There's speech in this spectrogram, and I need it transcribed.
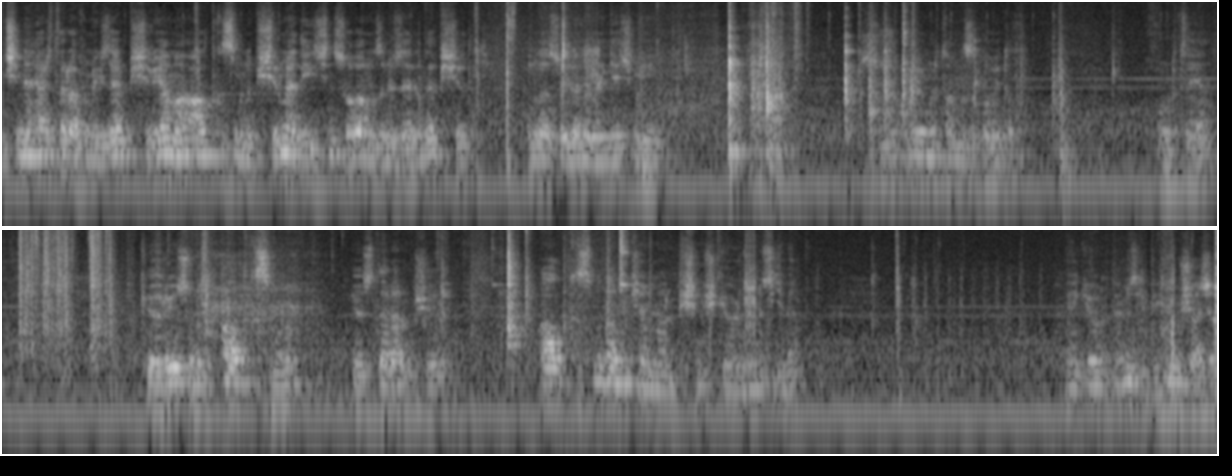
içine her tarafını güzel pişiriyor ama alt kısmını pişirmediği için sobamızın üzerinde pişirdik. Bunu da söylemeden geçmeyeyim. Sucuklu yumurtamızı koyduk ortaya. Görüyorsunuz alt kısmını gösterelim şöyle. Alt kısmı da mükemmel pişmiş gördüğünüz gibi. Ve gördüğünüz gibi yumuşacık.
